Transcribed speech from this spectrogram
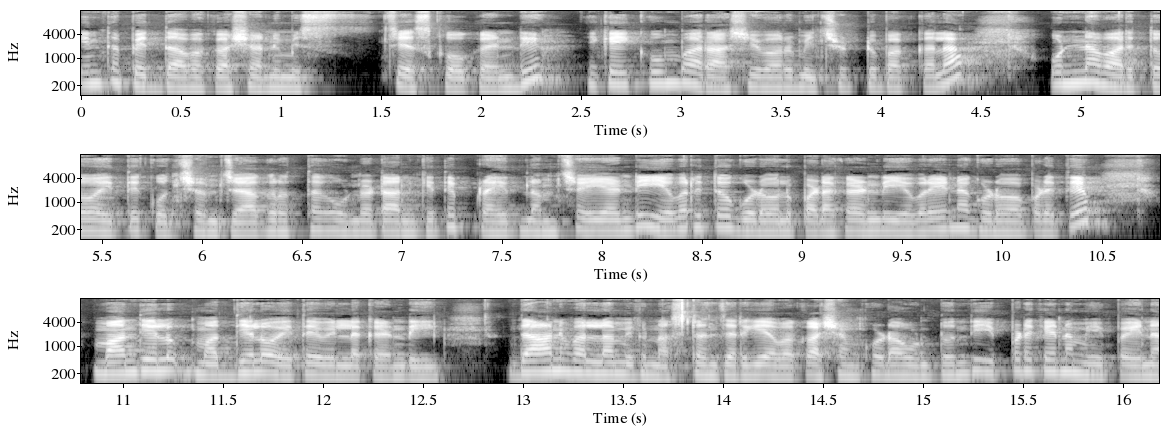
ఇంత పెద్ద అవకాశాన్ని మిస్ చేసుకోకండి. ఇక ఈ కుంభరాశి వారు మీ చుట్టుపక్కల ఉన్న వారితో అయితే కొంచెం జాగ్రత్తగా ఉండటానికి అయితే ప్రయత్నం చేయండి. ఎవరితో గొడవలు పడకండి. ఎవరైనా గొడవ పడితే మధ్యలో మధ్యలో అయితే వెళ్ళకండి. దానివల్ల మీకు నష్టం జరిగే అవకాశం కూడా ఉంటుంది. ఇప్పటికైనా మీ పైన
